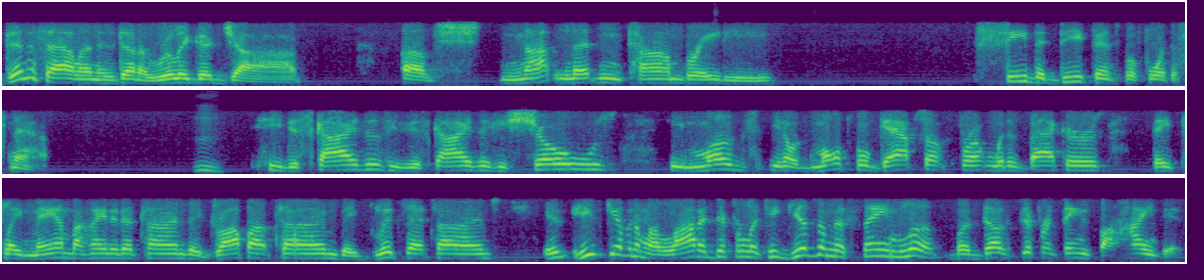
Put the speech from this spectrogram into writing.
Dennis Allen has done a really good job of not letting Tom Brady see the defense before the snap. Hmm. He disguises, he disguises, he shows, he mugs, you know, multiple gaps up front with his backers. They play man behind it at times. They drop out times. They blitz at times. It- He's given them a lot of different looks. He gives them the same look, but does different things behind it.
